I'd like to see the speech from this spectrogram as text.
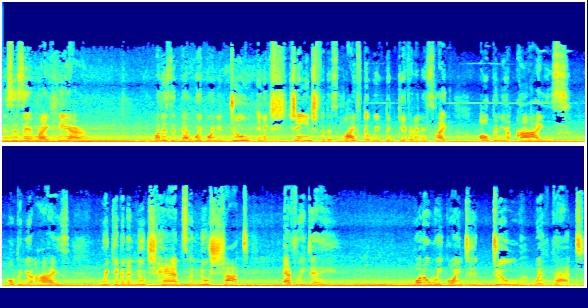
This is it right here. What is it that we're going to do in exchange for this life that we've been given? And it's like open your eyes. Open your eyes. We're given a new chance, a new shot every day. What are we going to do with that?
